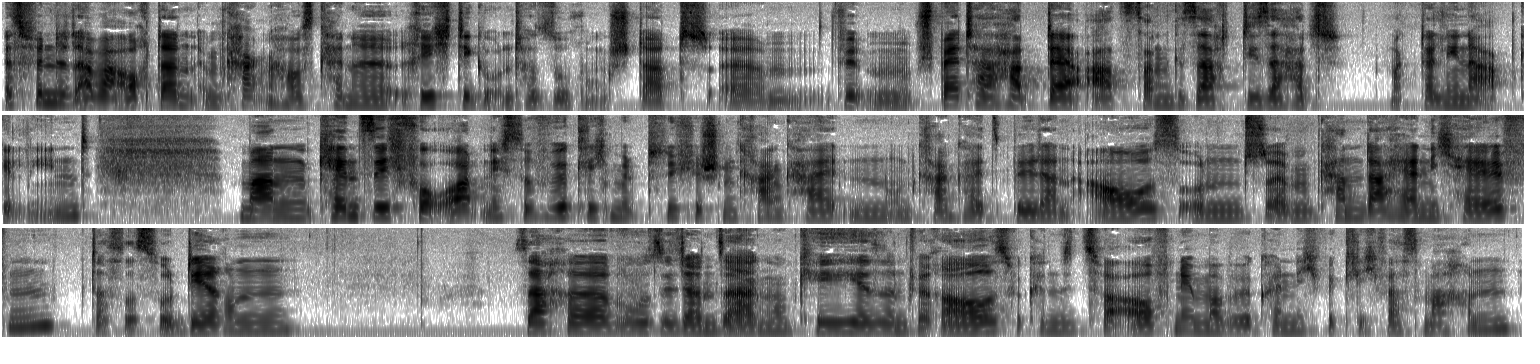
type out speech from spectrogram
Es findet aber auch dann im Krankenhaus keine richtige Untersuchung statt. Ähm, später hat der Arzt dann gesagt, dieser hat Magdalena abgelehnt. Man kennt sich vor Ort nicht so wirklich mit psychischen Krankheiten und Krankheitsbildern aus und ähm, kann daher nicht helfen. Das ist so deren Sache, wo sie dann sagen, okay, hier sind wir raus, wir können sie zwar aufnehmen, aber wir können nicht wirklich was machen.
